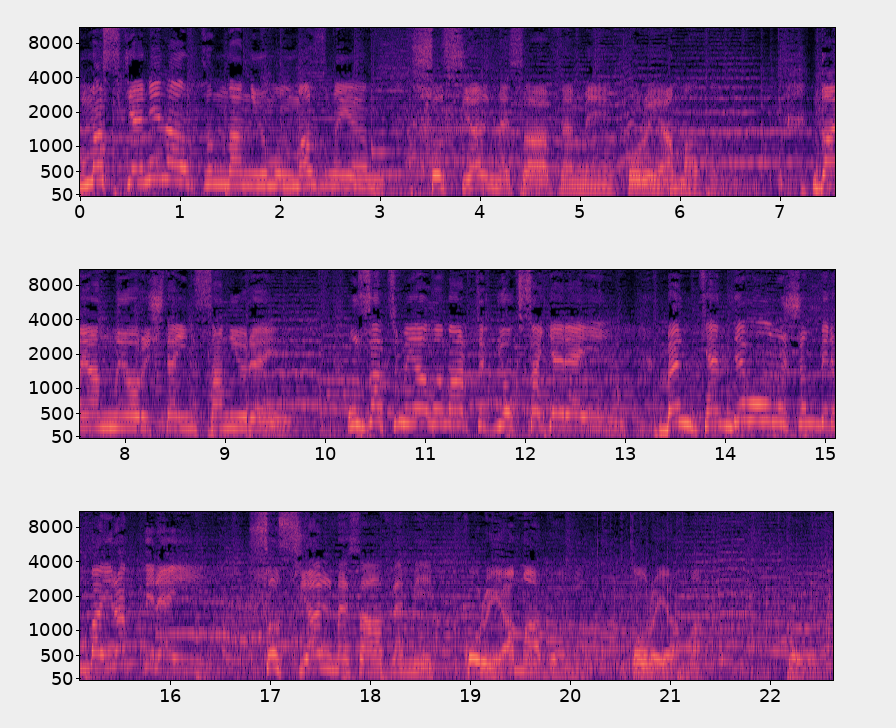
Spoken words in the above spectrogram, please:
Maskenin altından yumulmaz mıyım? Sosyal mesafemi koruyamadım. Dayanmıyor işte insan yüreği. Uzatmayalım artık yoksa gereği. Ben kendim olmuşum bir bayrak direği. Sosyal mesafemi koruyamadım. Koruyamadım. Koruyamadım.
